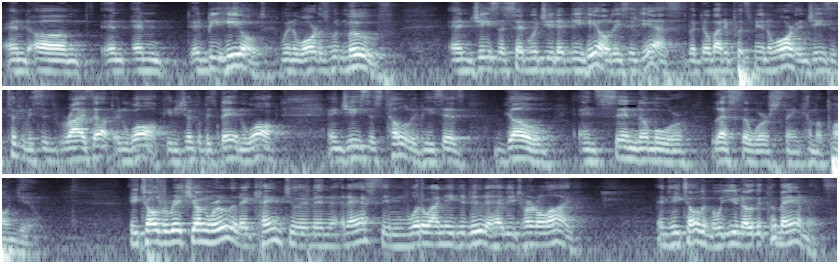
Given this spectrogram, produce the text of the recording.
and, um, and, and, and be healed when the waters would move. And Jesus said, Would you be healed? He said, Yes, but nobody puts me in the water. And Jesus took him. He said, Rise up and walk. And he took up his bed and walked. And Jesus told him, He says, Go and sin no more, lest the worst thing come upon you. He told the rich young ruler that came to him and asked him, What do I need to do to have eternal life? And he told him, Well, you know the commandments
